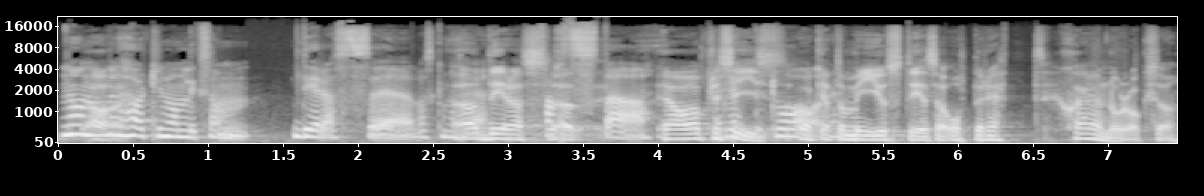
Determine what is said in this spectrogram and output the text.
Någon Ja. men hör till någon liksom, deras, eh, vad ska man säga, Ja, deras, fasta ja, precis. repertoar. Och att de är just det, så här operettstjärnor också.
